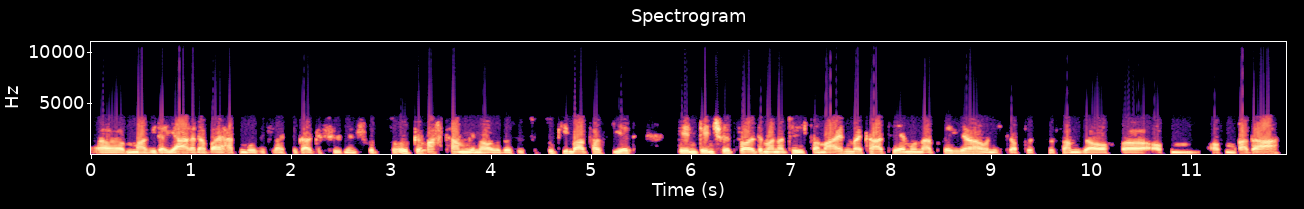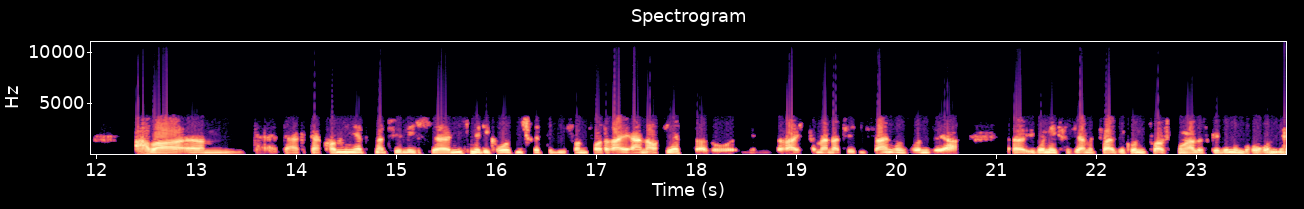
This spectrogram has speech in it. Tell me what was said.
äh, mal wieder Jahre dabei hatten, wo sie vielleicht sogar gefühlt einen Schritt zurück gemacht haben. Genauso, dass es Suzuki mal passiert. Den, den Schritt sollte man natürlich vermeiden bei KTM und Aprilia und ich glaube, das, das haben sie auch äh, auf, dem, auf dem Radar. Aber ähm, da, da kommen jetzt natürlich äh, nicht mehr die großen Schritte wie von vor drei Jahren auf jetzt. Also in dem Bereich kann man natürlich nicht sein, sonst würden sie ja äh, übernächstes Jahr mit zwei Sekunden Vorsprung alles gewinnen pro Runde.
